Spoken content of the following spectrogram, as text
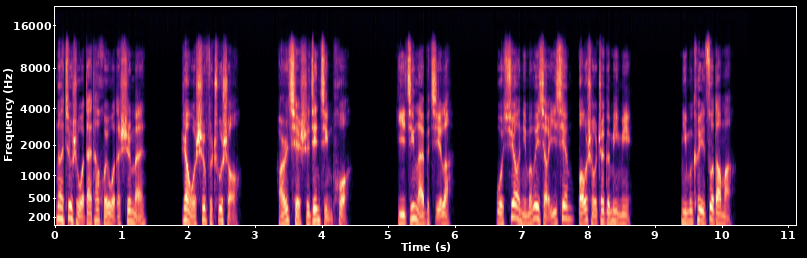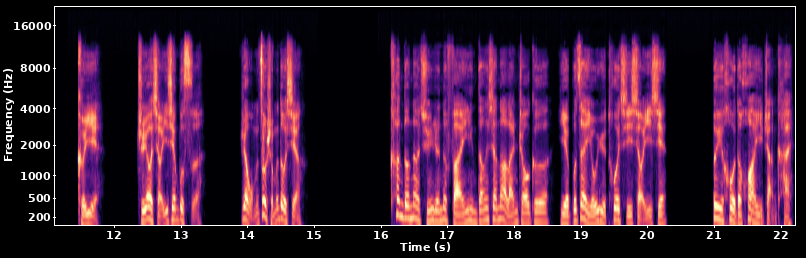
那就是我带她回我的师门，让我师傅出手。而且时间紧迫，已经来不及了。我需要你们为小医仙保守这个秘密，你们可以做到吗？可以，只要小医仙不死，让我们做什么都行。看到那群人的反应，当下纳兰朝歌也不再犹豫，托起小医仙，背后的话一展开，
